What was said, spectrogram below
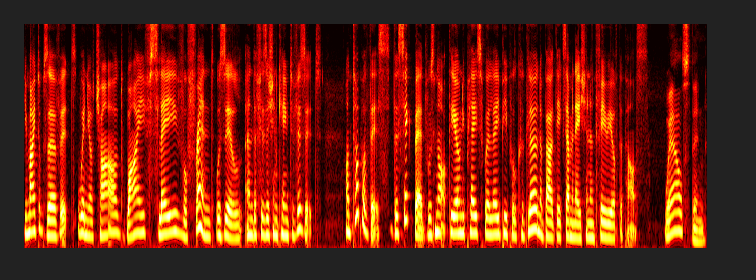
You might observe it when your child, wife, slave, or friend was ill and a physician came to visit. On top of this, the sick bed was not the only place where lay people could learn about the examination and theory of the pulse. Where else then?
